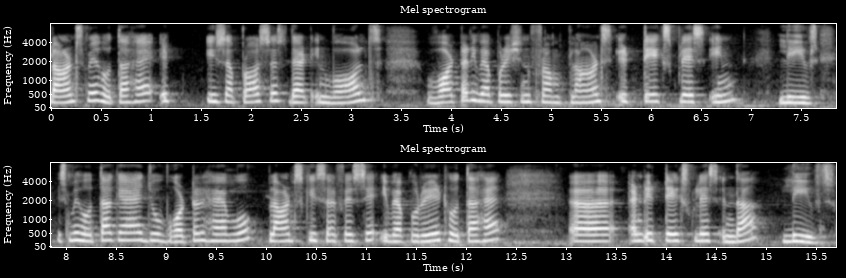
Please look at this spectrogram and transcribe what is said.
प्लांट्स में होता है it is a process that involves water evaporation from plants it takes place in leaves इसमें होता क्या है जो water है वो plants की surface से evaporate होता है uh, and it takes place in the leaves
